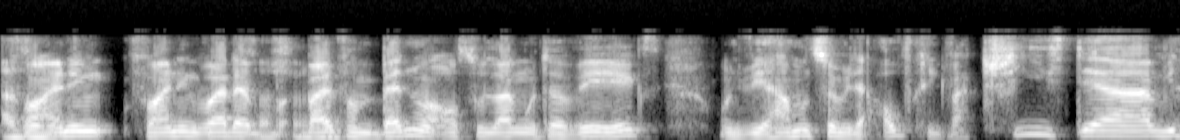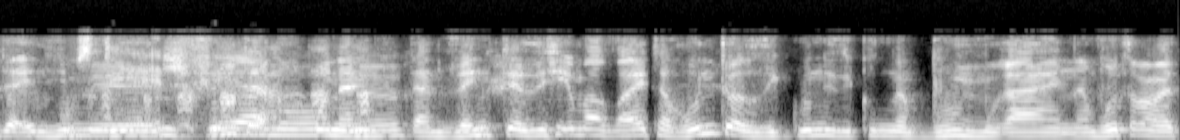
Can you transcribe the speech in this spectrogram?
Also vor, allen Dingen, vor allen Dingen war der Ball von Benno auch so lange unterwegs und wir haben uns schon wieder aufgeregt. Was schießt der wieder in den Himmel? der und er? Und ne? dann, dann senkt er sich immer weiter runter, also Sekunde, Sekunde, dann boom, rein. Dann wurde es aber mal,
